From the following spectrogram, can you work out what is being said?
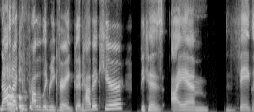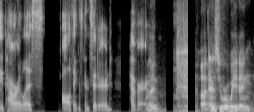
Not that I Oh. could probably wreak very good havoc here because I am vaguely powerless, all things considered. ever. Right. Uh, as you were waiting,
